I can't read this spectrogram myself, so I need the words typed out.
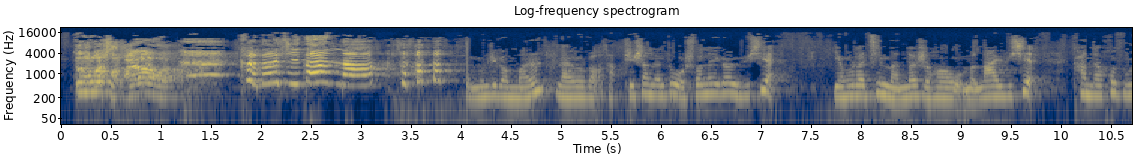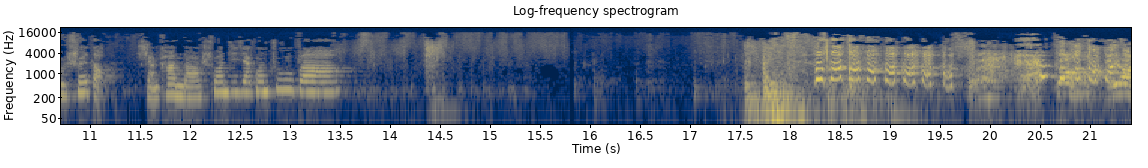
这他妈啥呀？肯德基蛋呢？我们这个门来喂饱它，这上面对我拴了一根鱼线，一会儿他进门的时候，我们拉鱼线，看他会不会摔倒。想看的双击加关注吧。哈哈哈哈哈哈！哎，干啥呀？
